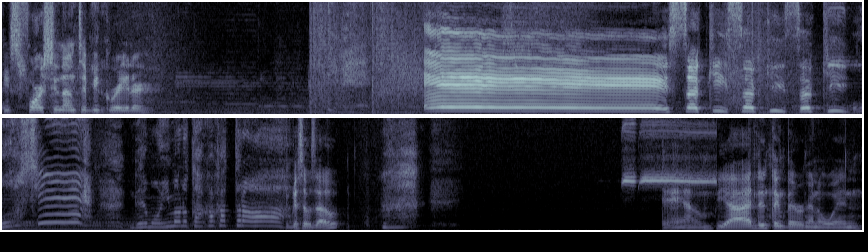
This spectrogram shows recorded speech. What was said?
He's forcing them to be greater. Hey, Tsukki, Tsukki, Tsukki. I guess it was out. Damn. Yeah, I didn't think they were gonna win.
